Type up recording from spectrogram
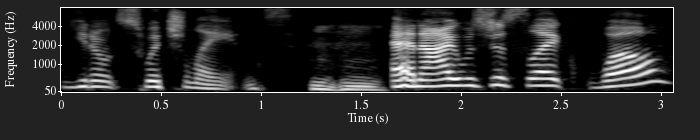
you don't switch lanes. Mm-hmm. and i was just like well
